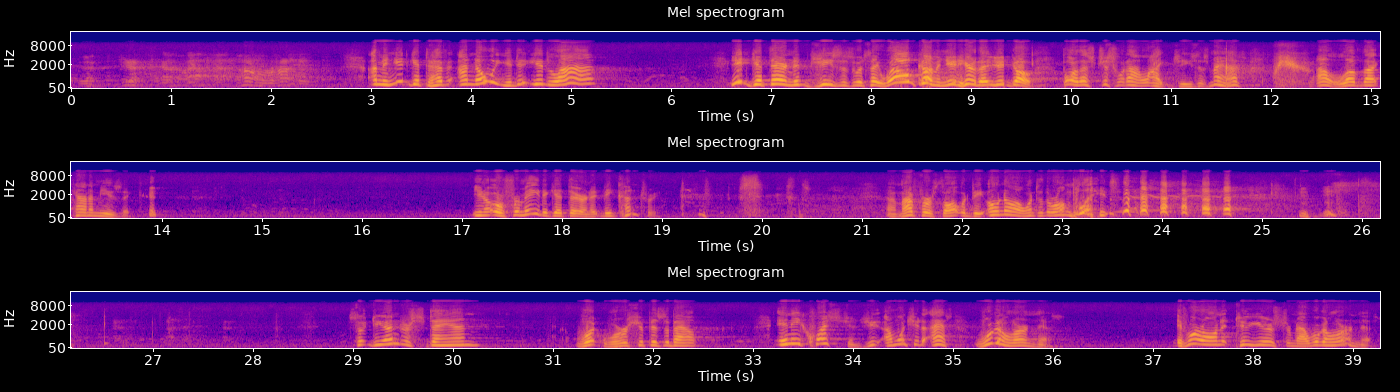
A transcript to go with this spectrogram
I mean, you'd get to heaven. I know what you'd do. You'd lie. You'd get there and Jesus would say, welcome, and you'd hear that. You'd go, boy, that's just what I like, Jesus. Man, that's, whew, I love that kind of music. You know, or for me to get there and it'd be country. uh, my first thought would be, oh no, I went to the wrong place. so do you understand what worship is about? Any questions? You, I want you to ask. We're going to learn this. If we're on it two years from now, we're going to learn this.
